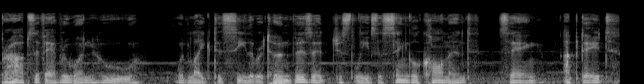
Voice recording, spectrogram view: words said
Perhaps if everyone who would like to see the return visit just leaves a single comment saying, update,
